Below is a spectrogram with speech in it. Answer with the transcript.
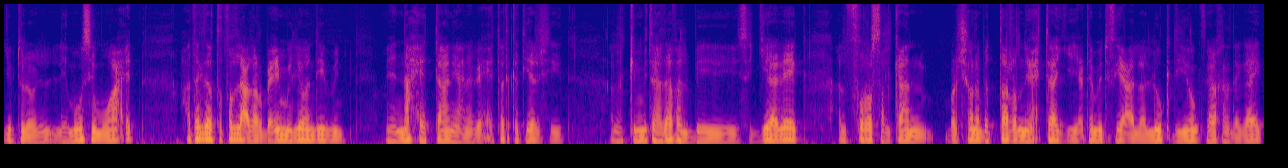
جبته لو لموسم واحد حتقدر تطلع ال 40 مليون دي من من الناحية الثانية يعني بحتات كثير شديد كميه الأهداف اللي بيسجلها لك الفرص اللي كان برشلونة بيضطر إنه يحتاج يعتمد فيها على لوك دي يونغ في آخر دقائق.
